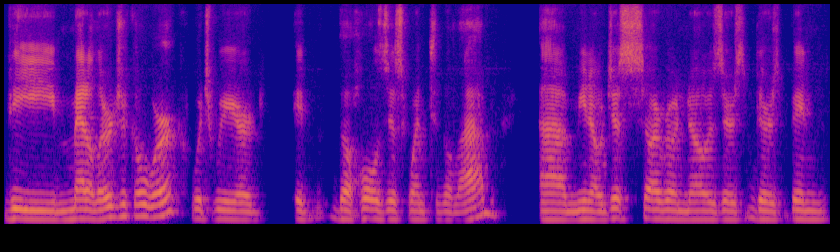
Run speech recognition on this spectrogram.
The metallurgical work, which we are, it, the holes just went to the lab. Um, you know, just so everyone knows, there's there's been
